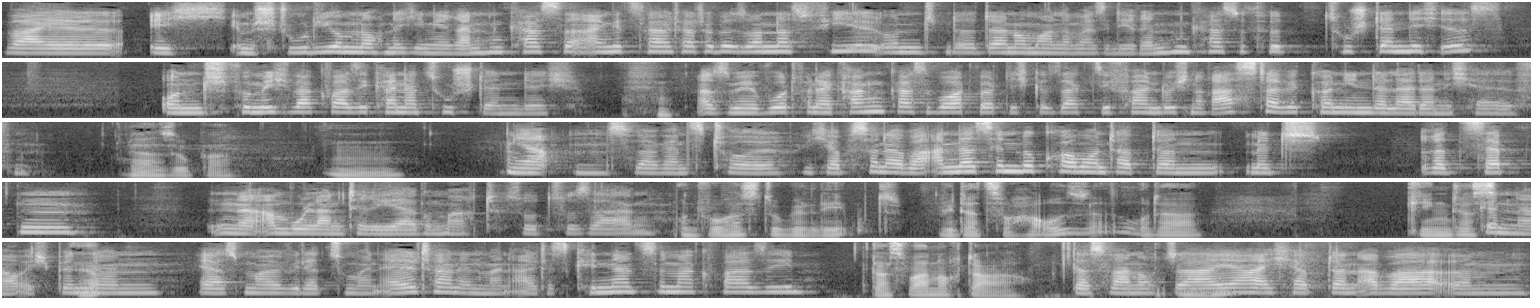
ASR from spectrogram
weil ich im Studium noch nicht in die Rentenkasse eingezahlt hatte besonders viel und da normalerweise die Rentenkasse für zuständig ist. Und für mich war quasi keiner zuständig. Also mir wurde von der Krankenkasse wortwörtlich gesagt, Sie fallen durch ein Raster, wir können Ihnen da leider nicht helfen. Ja, super. Mhm. Ja, das war ganz toll. Ich habe es dann aber anders hinbekommen und habe dann mit Rezepten eine ambulante Reha gemacht, sozusagen. Und wo hast du gelebt? Wieder zu Hause oder ging das? Genau, ich bin ja. dann erstmal wieder zu meinen Eltern in mein altes Kinderzimmer quasi. Das war noch da. Das war noch da, mhm. ja. Ich habe dann aber ähm,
